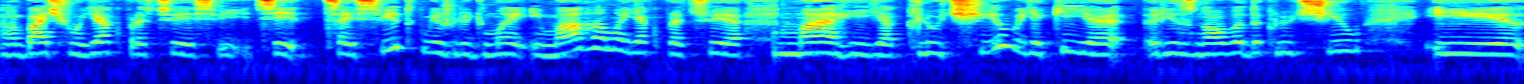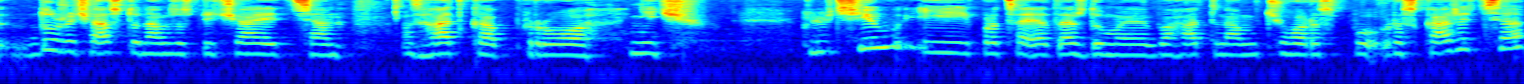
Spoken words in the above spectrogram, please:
бачимо, як працює свій ці, цей світ між людьми і магами, як працює магія ключів, які є різновиди ключів. І дуже часто нам зустрічається згадка про ніч ключів, і про це я теж думаю, багато нам чого розкажеться.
